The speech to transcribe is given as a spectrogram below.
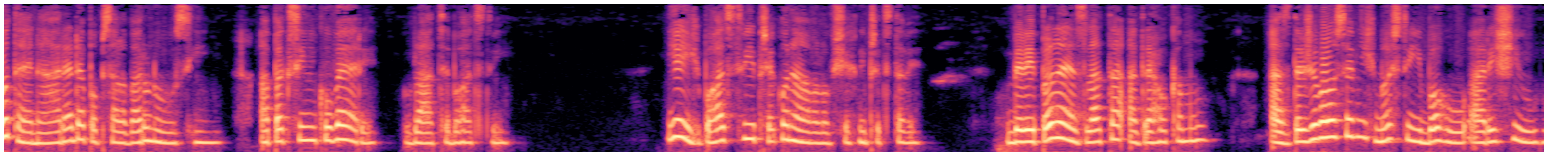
Poté Nárada popsal Varunovu síň a pak síň Kuvéry, vládce bohatství. Jejich bohatství překonávalo všechny představy. Byly plné zlata a drahokamů a zdržovalo se v nich množství bohů a ryšiů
